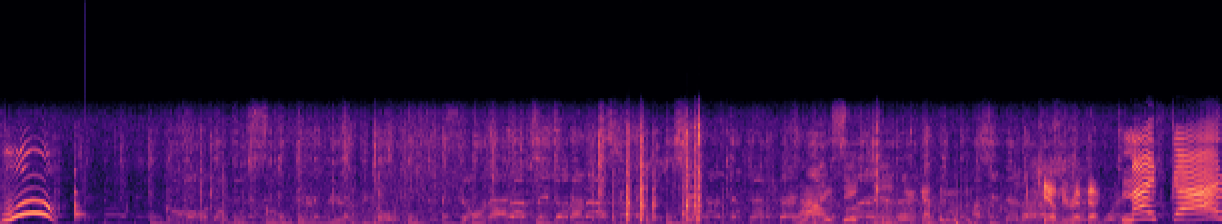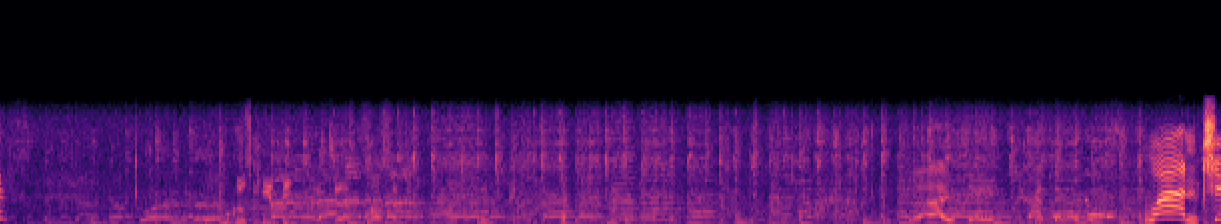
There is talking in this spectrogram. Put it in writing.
Woo! Nice, JT. You got the. Okay, I'll be right back. Nice, guys. Who goes camping at uh, Salsa? Nice, Jay. You got the moves. One, two.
